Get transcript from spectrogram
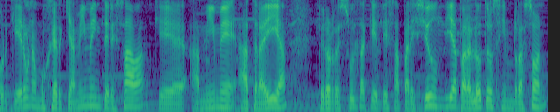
porque era una mujer que a mí me interesaba, que a mí me atraía, pero resulta que desapareció de un día para el otro sin razón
